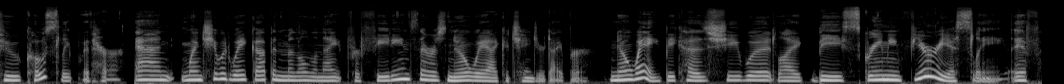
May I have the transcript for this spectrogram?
to co sleep with her. And when she would wake up in the middle of the night for feedings, there was no way I could change her diaper. No way, because she would like be screaming furiously. If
